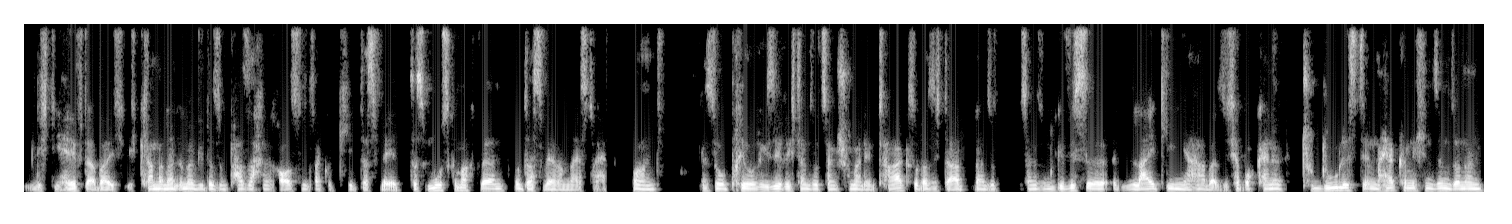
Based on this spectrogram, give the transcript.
nicht die Hälfte, aber ich, ich klammer dann immer wieder so ein paar Sachen raus und sage, okay, das wäre, das muss gemacht werden und das wäre nice to have. Und so priorisiere ich dann sozusagen schon mal den Tag, so dass ich da dann sozusagen so eine gewisse Leitlinie habe. Also ich habe auch keine To-Do-Liste im herkömmlichen Sinn, sondern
